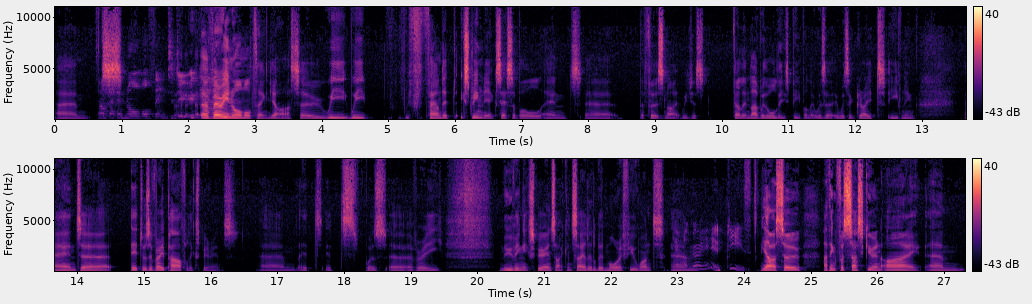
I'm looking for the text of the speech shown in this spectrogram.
Yeah. Um, Sounds like a normal thing to do. A, very normal thing, yeah. So we we, we found it extremely accessible, and uh, the first night we just fell in love with all these people. It was a it was a great evening, and uh, it was a very powerful experience. Um, it it was a, a very moving experience. I can say a little bit more if you want. Um, yeah, go ahead, please. Yeah, so I think for Saskia and I, um,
